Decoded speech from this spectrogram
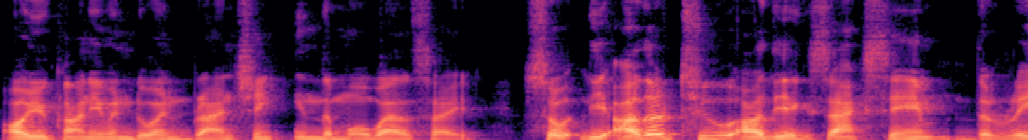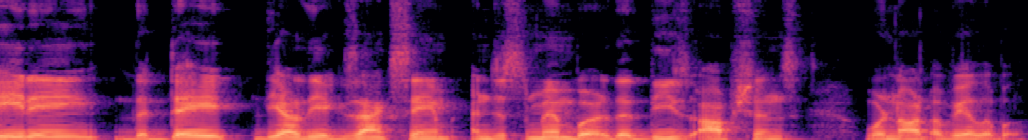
or you can't even do in branching in the mobile side. So the other two are the exact same. The rating, the date, they are the exact same. And just remember that these options were not available.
